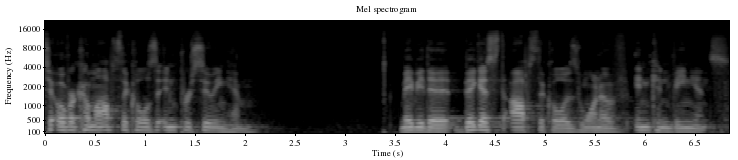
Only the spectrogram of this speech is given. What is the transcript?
to overcome obstacles in pursuing Him. Maybe the biggest obstacle is one of inconvenience.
